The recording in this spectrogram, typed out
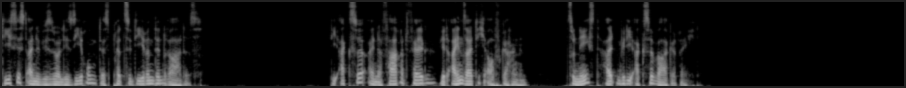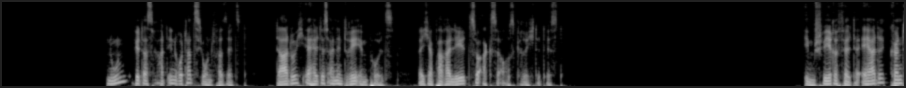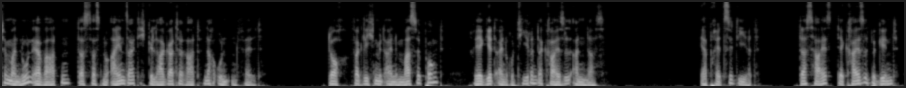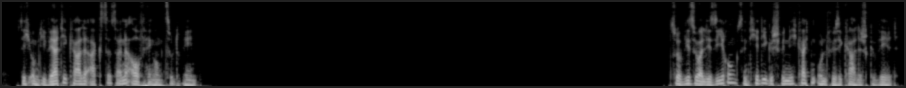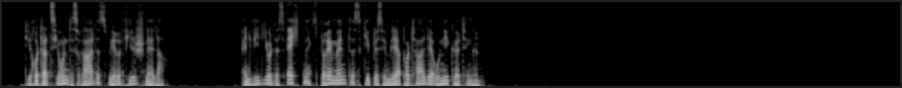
Dies ist eine Visualisierung des präzedierenden Rades. Die Achse einer Fahrradfelge wird einseitig aufgehangen. Zunächst halten wir die Achse waagerecht. Nun wird das Rad in Rotation versetzt. Dadurch erhält es einen Drehimpuls, welcher parallel zur Achse ausgerichtet ist. Im Schwerefeld der Erde könnte man nun erwarten, dass das nur einseitig gelagerte Rad nach unten fällt. Doch verglichen mit einem Massepunkt reagiert ein rotierender Kreisel anders. Er präzediert. Das heißt, der Kreisel beginnt, sich um die vertikale Achse seiner Aufhängung zu drehen. Zur Visualisierung sind hier die Geschwindigkeiten unphysikalisch gewählt, die Rotation des Rades wäre viel schneller. Ein Video des echten Experimentes gibt es im Lehrportal der Uni Göttingen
